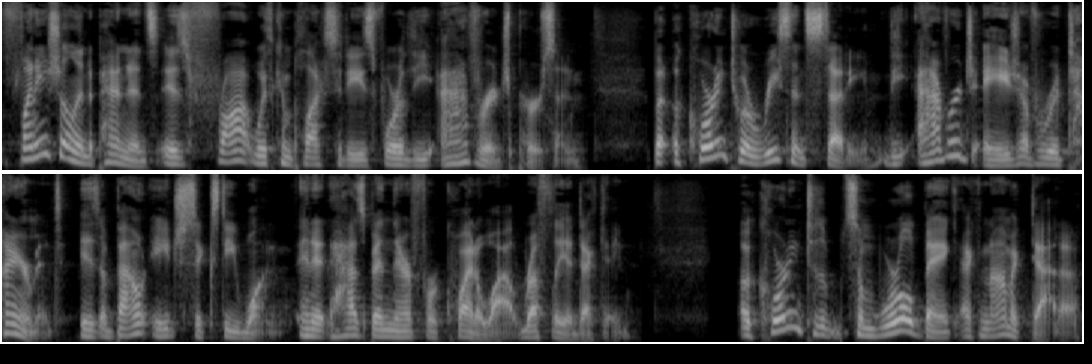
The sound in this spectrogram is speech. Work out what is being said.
Financial independence is fraught with complexities for the average person. But according to a recent study, the average age of retirement is about age 61, and it has been there for quite a while, roughly a decade. According to some World Bank economic data,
